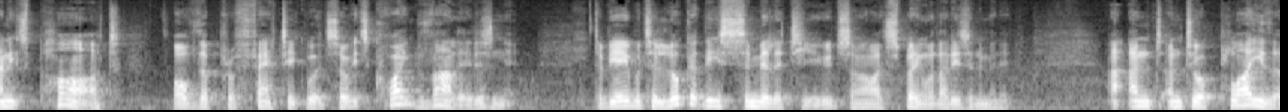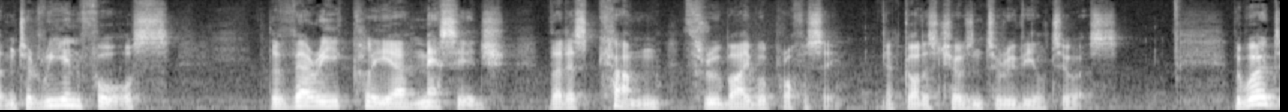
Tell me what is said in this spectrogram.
and it's part of the prophetic word. So it's quite valid, isn't it? To be able to look at these similitudes, and I'll explain what that is in a minute and, and to apply them to reinforce the very clear message that has come through Bible prophecy that God has chosen to reveal to us. The word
